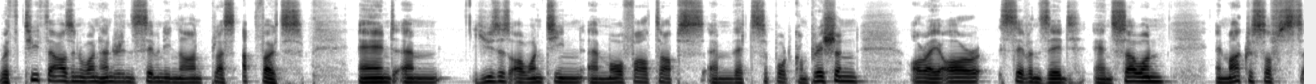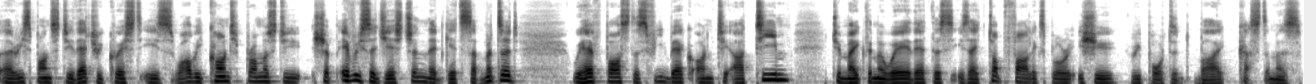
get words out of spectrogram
with 2,179 plus upvotes. And um, users are wanting uh, more file types um, that support compression, RAR, 7Z, and so on. And Microsoft's uh, response to that request is while we can't promise to ship every suggestion that gets submitted, we have passed this feedback on to our team to make them aware that this is a top file explorer issue reported by customers.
